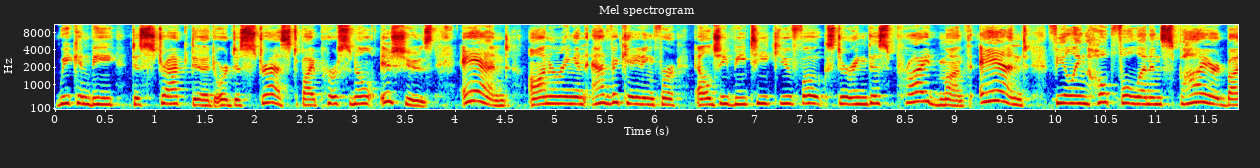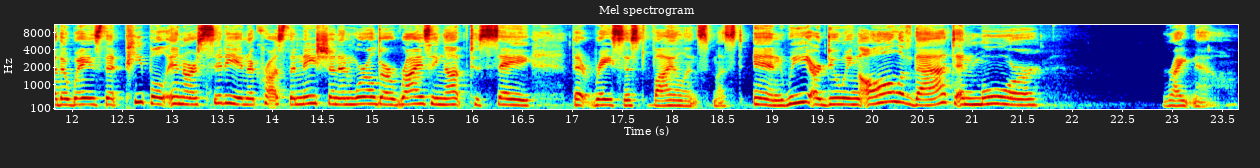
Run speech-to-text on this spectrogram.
We can be distracted or distressed by personal issues and honoring and advocating for LGBTQ folks during this Pride Month and feeling hopeful and inspired by the ways that people in our city and across the nation and world are rising up to say that racist violence must end. We are doing all of that and more right now.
